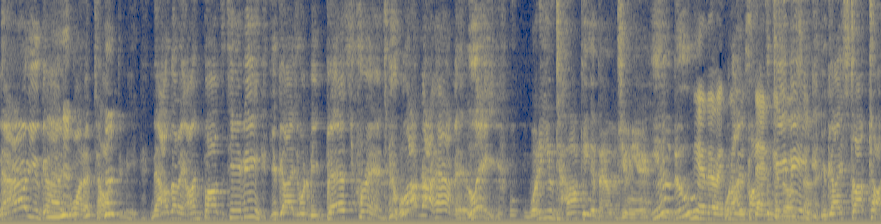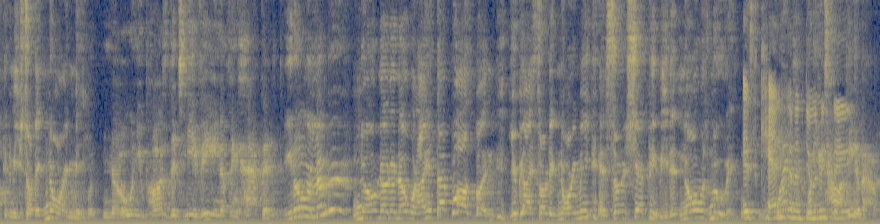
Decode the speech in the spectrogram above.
now you guys want to talk to me. Now that I unpause the TV, you guys want to be best friends. Well, I'm not having it. Leave. What are you talking about, Junior? Yeah, dude. Yeah, they're like When we I pause the standing here the whole TV, you guys stop talking to me. You start ignoring me. No, when you paused the TV, nothing happened. You don't remember? No, no, no, no. When I hit that pause button, you guys started ignoring me, and so did Chef Pee Pee. Didn't no one was moving. Is Ken What? gonna do what are you talking anything? about?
